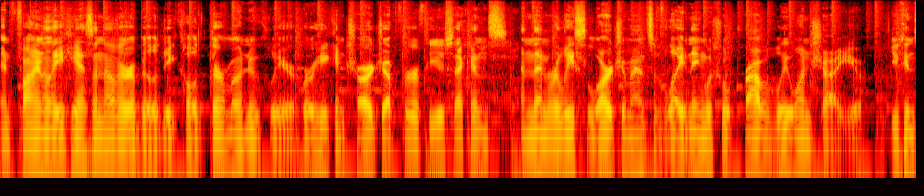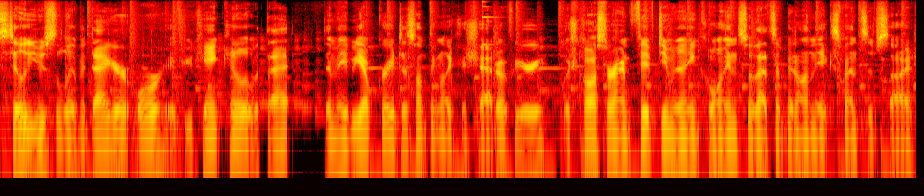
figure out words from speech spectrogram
And finally, he has another ability called Thermonuclear, where he can charge up for a few seconds, and then release large amounts of lightning, which will probably one-shot you. You can still use the Livid Dagger, or if you can't kill it with that, then maybe upgrade to something like a Shadow Fury, which costs around 50 million coins, so that's a bit on the expensive side.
